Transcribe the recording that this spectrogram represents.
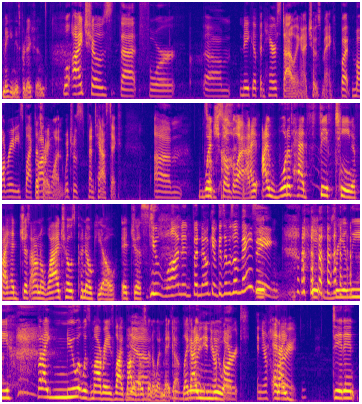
making these predictions Well, I chose that for um, makeup and hairstyling. I chose Mank, but Ma Rainey's Black That's Bottom right. one, which was fantastic. Um, which so, I'm so glad. i i would have had 15 if i had just i don't know why i chose pinocchio it just you wanted Pinocchio because it was amazing. it really but i knew it was ma rainey's black bottom that was going to win makeup like knew i it in knew your it heart, in your heart. And I- didn't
